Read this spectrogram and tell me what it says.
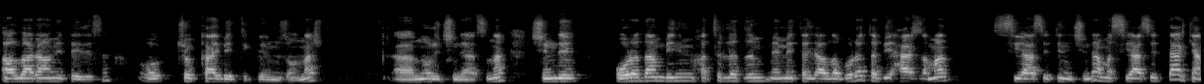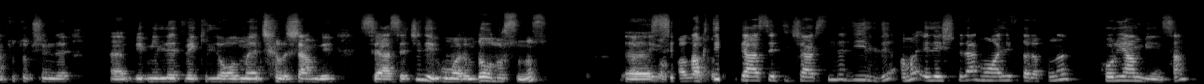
Allah rahmet eylesin. O çok kaybettiklerimiz onlar. Ee, nur içinde yatsınlar. Şimdi oradan benim hatırladığım Mehmet Ali Alabora tabii her zaman siyasetin içinde ama siyaset derken tutup şimdi e, bir milletvekili olmaya çalışan bir siyasetçi değil. Umarım da olursunuz. Ee, Yok, aktif siyaset içerisinde değildi ama eleştirel muhalif tarafını koruyan bir insan.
